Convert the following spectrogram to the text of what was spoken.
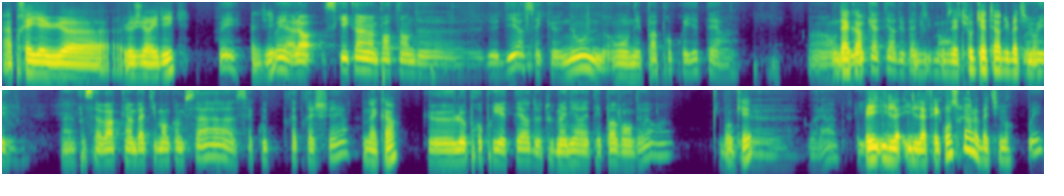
Après, il y a eu le juridique. Oui. oui, alors ce qui est quand même important de, de dire, c'est que nous, on n'est pas propriétaire. Hein. Euh, on est locataire du bâtiment. Vous êtes locataire du bâtiment Oui. Il faut savoir qu'un bâtiment comme ça, ça coûte très très cher. D'accord. Que le propriétaire, de toute manière, n'était pas vendeur. Hein. ok. Euh, voilà, Mais il l'a fait construire, le bâtiment Oui.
